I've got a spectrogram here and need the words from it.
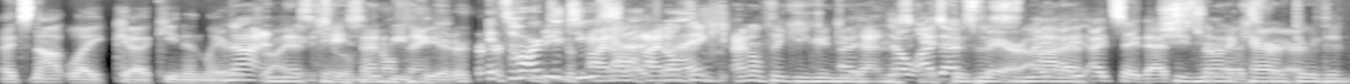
It's not like uh, Keenan Laird Not in this case, to a I don't think. think. Theater It's hard to being- do I don't. that, I don't right? think. I don't think you can do that in no, this I- case that's because this fair. is not I, a. I, would say that's she's true. not a That's fair. character that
